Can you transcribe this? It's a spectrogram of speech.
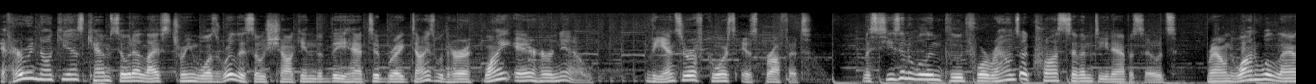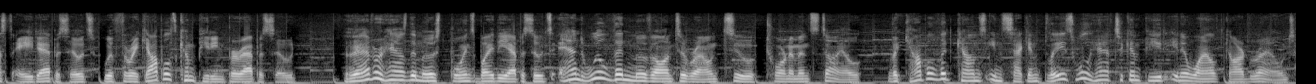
if her Nokia's CamSoda livestream was really so shocking that they had to break ties with her, why air her now? The answer of course is profit. The season will include 4 rounds across 17 episodes. Round 1 will last 8 episodes, with 3 couples competing per episode. Whoever has the most points by the episode's end will then move on to round 2, tournament style. The couple that comes in second place will have to compete in a wildcard round.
